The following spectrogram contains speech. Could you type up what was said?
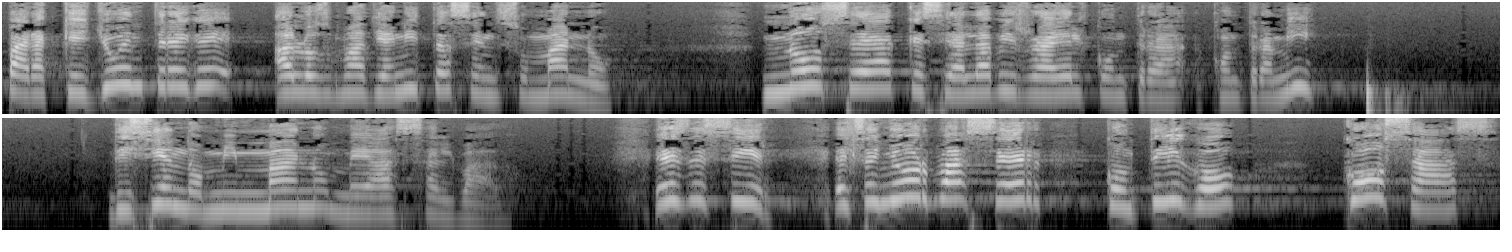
para que yo entregue a los madianitas en su mano. No sea que se alabe Israel contra, contra mí, diciendo, mi mano me ha salvado. Es decir, el Señor va a hacer contigo cosas,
